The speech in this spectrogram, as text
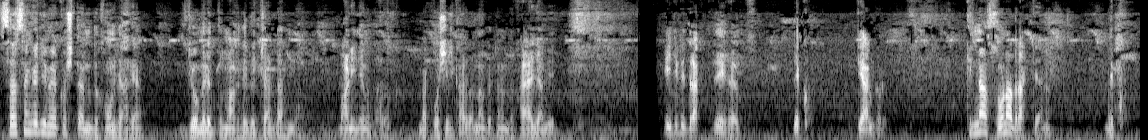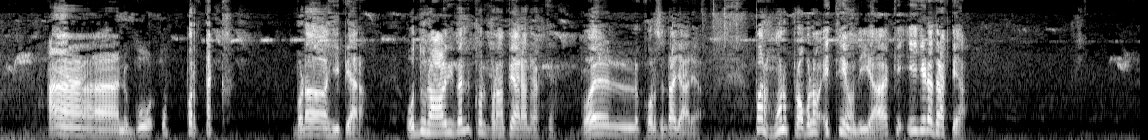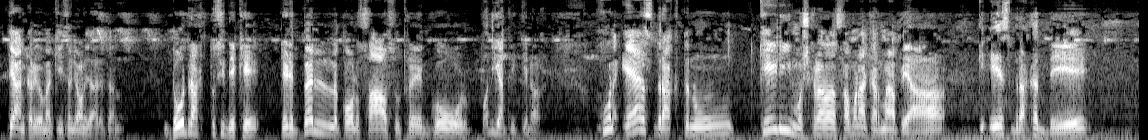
ਸਤਸੰਗ ਜੀ, ਮੈਂ ਕੁਝ ਤੁਹਾਨੂੰ ਦਿਖਾਉਣ ਜਾ ਰਿਹਾ, ਜੋ ਮੇਰੇ ਦਿਮਾਗ ਦੇ ਵਿੱਚ ਚੱਲਦਾ ਹੁੰਦਾ ਪਾਣੀ ਦੇ ਮੁਤਾਬਕ। ਮੈਂ ਕੋਸ਼ਿਸ਼ ਕਰ ਦਿੰਦਾ ਕਿ ਤੁਹਾਨੂੰ ਦਿਖਾਇਆ ਜਾਵੇ। ਇਹ ਜਿਹੜੇ ਦਰਖਤ ਦੇਖ ਰਹੇ ਤੁਸੀਂ, ਦੇਖੋ, ਧਿਆਨ ਕਰੋ। ਕਿੰਨਾ ਸੋਹਣਾ ਦਰਖਤ ਹੈ ਨਾ, ਦੇਖੋ। ਆ ਨੂੰ ਗੋਲ ਉੱਪਰ ਤੱਕ ਬੜਾ ਹੀ ਪਿਆਰਾ। ਉਦੋਂ ਨਾਲ ਵੀ ਬਿਲਕੁਲ ਬੜਾ ਪਿਆਰਾ ਦਰਖਤ ਹੈ ਬਿਲਕੁਲ ਸਿੱਧਾ ਜਾ ਰਿਹਾ। ਪਰ ਹੁਣ ਪ੍ਰੋਬਲਮ ਇੱਥੇ ਆਉਂਦੀ ਆ ਕਿ ਇਹ ਜਿਹੜਾ ਦਰਖਤ ਆ ਧਿਆਨ ਕਰਿਓ ਮੈਂ ਕੀ ਸਮਝਾਉਣ ਜਾ ਰਿਹਾ ਤੁਹਾਨੂੰ। ਦੋ ਦਰਖਤ ਤੁਸੀਂ ਦੇਖੇ, ਜਿਹੜੇ ਬਿਲਕੁਲ ਸਾਫ਼ ਸੁਥਰੇ, ਗੋਲ, ਵਧੀਆ ਤਰੀਕੇ ਨਾਲ। ਹੁਣ ਇਸ ਦਰਖਤ ਨੂੰ ਕਿਹੜੀ ਮੁਸ਼ਕਲਾਂ ਦਾ ਸਾਹਮਣਾ ਕਰਨਾ ਪਿਆ ਕਿ ਇਸ ਦਰਖਤ ਦੇ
